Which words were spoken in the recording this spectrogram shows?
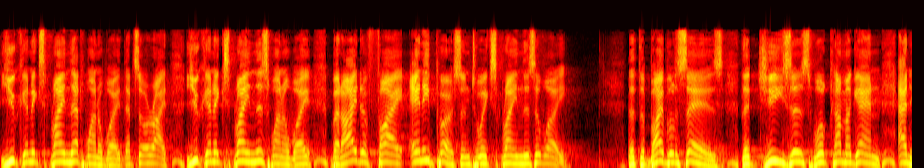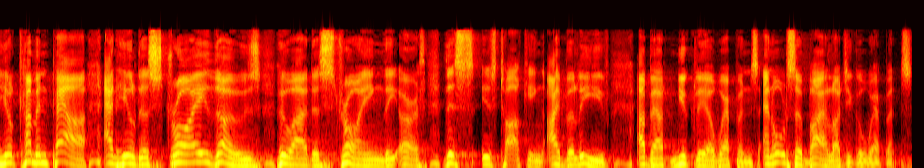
you can explain that one away. That's all right. You can explain this one away, but I defy any person to explain this away that the Bible says that Jesus will come again and he'll come in power and he'll destroy those who are destroying the earth. This is talking, I believe, about nuclear weapons and also biological weapons.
